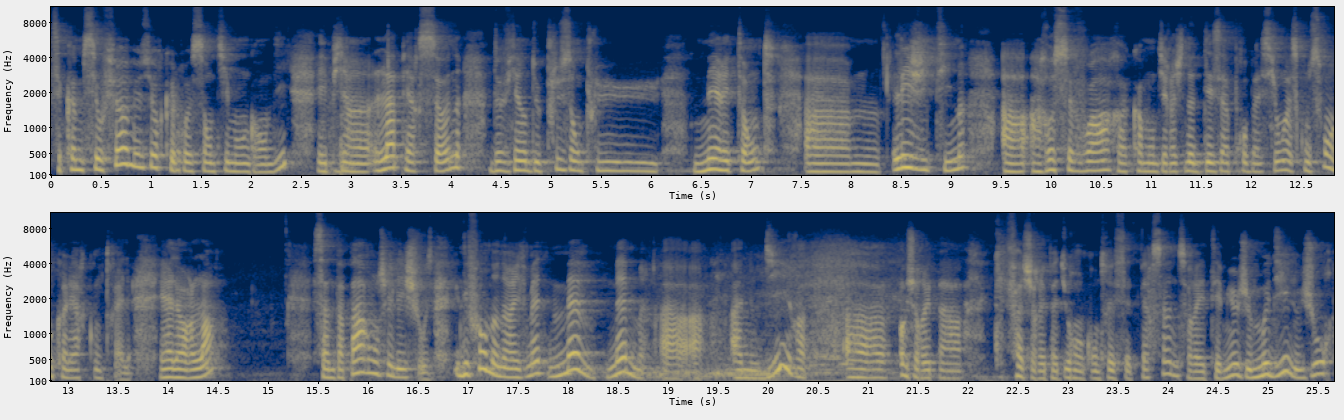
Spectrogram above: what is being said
C'est comme si au fur et à mesure que le ressentiment grandit, eh bien, la personne devient de plus en plus méritante, euh, légitime à, à recevoir, comment dirais-je, notre désapprobation, à ce qu'on soit en colère contre elle. Et alors là, ça ne va pas arranger les choses. Et des fois, on en arrive même, à, nous dire euh, Oh, j'aurais pas, enfin, j'aurais pas dû rencontrer cette personne, ça aurait été mieux. Je maudis le jour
